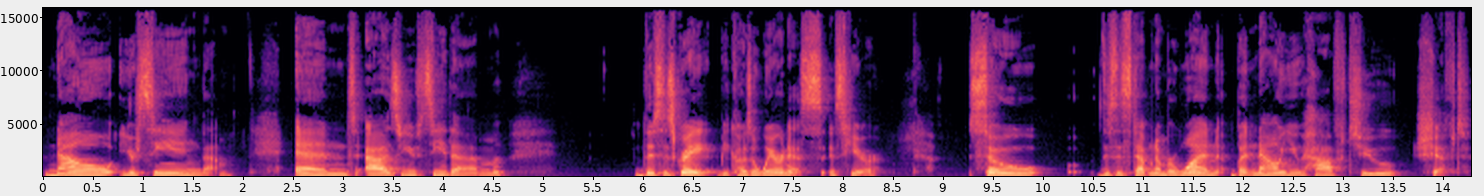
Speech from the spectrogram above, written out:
now you're seeing them. And as you see them, this is great because awareness is here. So this is step number one, but now you have to shift.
